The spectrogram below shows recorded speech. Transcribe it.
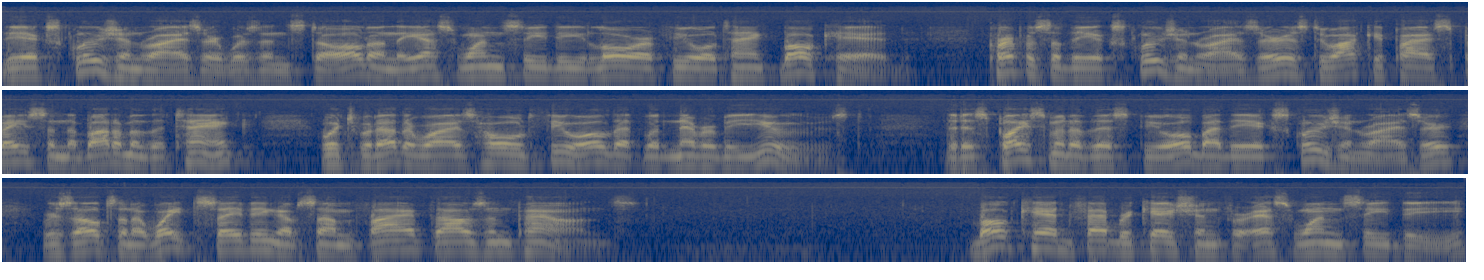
The exclusion riser was installed on the S1CD lower fuel tank bulkhead. Purpose of the exclusion riser is to occupy space in the bottom of the tank which would otherwise hold fuel that would never be used. The displacement of this fuel by the exclusion riser results in a weight saving of some 5,000 pounds. Bulkhead fabrication for S1CD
